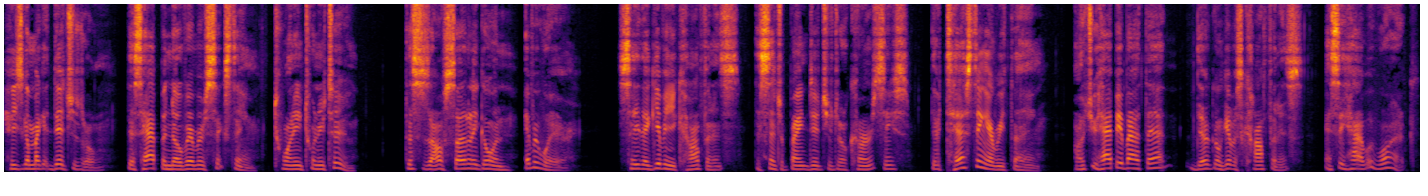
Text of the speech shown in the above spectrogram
he's going to make it digital. This happened November 16. 2022. This is all suddenly going everywhere. See, they're giving you confidence. The central bank digital currencies, they're testing everything. Aren't you happy about that? They're going to give us confidence and see how it would work.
